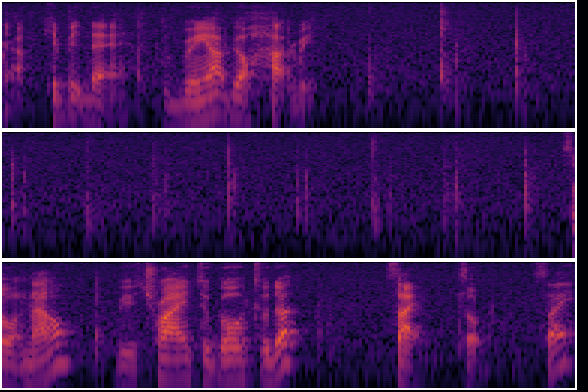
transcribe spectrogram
Yeah, keep it there to bring up your heart rate. So now we try to go to the side. So side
